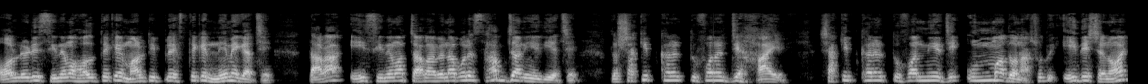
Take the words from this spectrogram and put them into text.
অলরেডি সিনেমা হল থেকে মাল্টিপ্লেক্স থেকে নেমে গেছে। তারা এই সিনেমা চালাবে না বলে সাফ জানিয়ে দিয়েছে। তো শাকিব খানের তুফানের যে হাইপ শাকিব খানের তুফান নিয়ে যে উন্মাদনা শুধু এই দেশে নয়,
